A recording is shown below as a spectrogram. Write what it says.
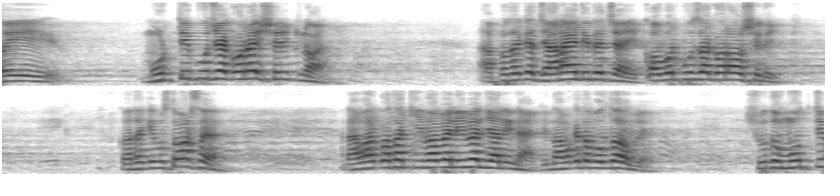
ওই মূর্তি পূজা করাই শিরিক নয়। আপনাদেরকে জানাই দিতে চাই, কবর পূজা করাও শিরিক। কথা কি বুঝতে পারছেন? আমার কথা কীভাবে নেবেন জানি না, কিন্তু আমাকে তো বলতে হবে। শুধু মূর্তি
